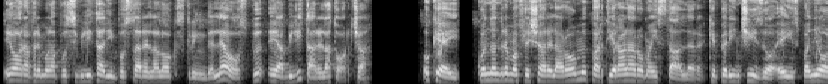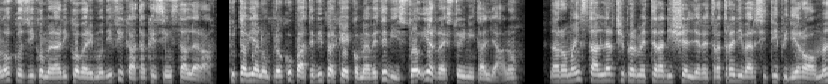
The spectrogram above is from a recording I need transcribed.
e ora avremo la possibilità di impostare la lock screen delle AOSP e abilitare la torcia. Ok, quando andremo a flashare la ROM partirà la Roma Installer, che per inciso è in spagnolo così come la recovery modificata che si installerà. Tuttavia non preoccupatevi perché, come avete visto, il resto è in italiano. La Roma Installer ci permetterà di scegliere tra tre diversi tipi di ROM,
